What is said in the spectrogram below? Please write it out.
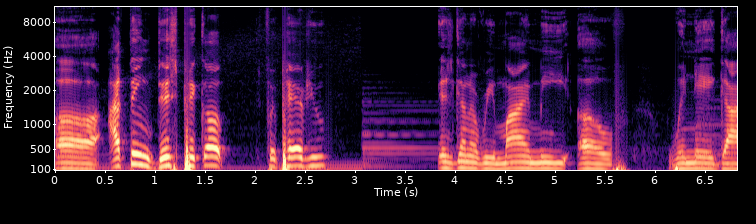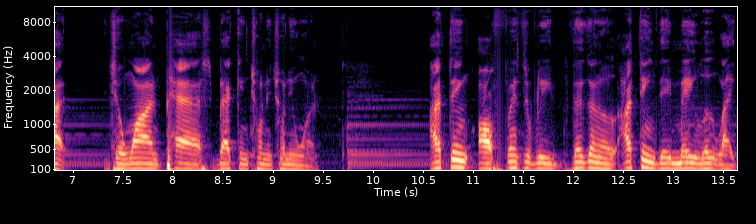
Uh, I think this pickup for Prairie View is gonna remind me of when they got Jawon Pass back in 2021. I think offensively they're gonna. I think they may look like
